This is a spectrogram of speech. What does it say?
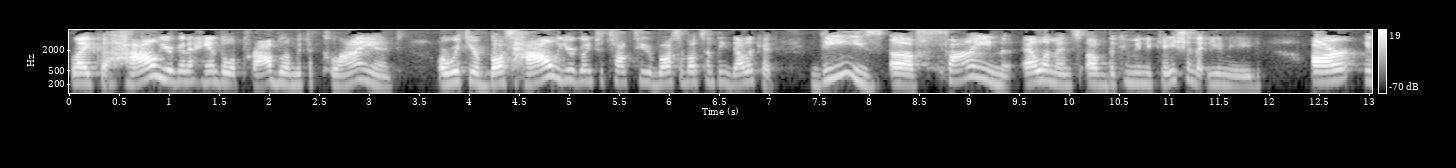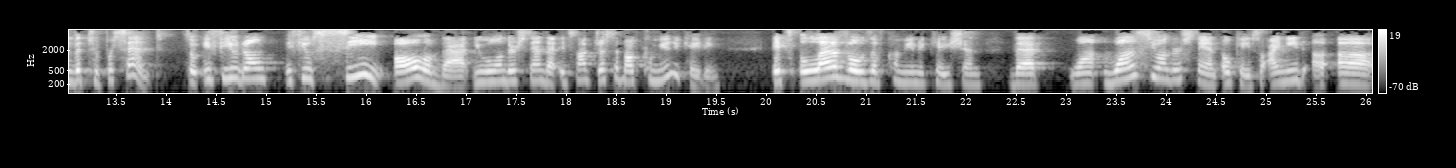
like how you're going to handle a problem with a client or with your boss, how you're going to talk to your boss about something delicate. These uh, fine elements of the communication that you need are in the 2%. So if you don't, if you see all of that, you will understand that it's not just about communicating. It's levels of communication that once you understand, okay, so I need, uh, uh,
